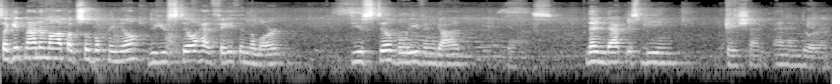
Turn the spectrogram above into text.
Sa gitna ng mga pagsubok ninyo, do you still have faith in the Lord? Do you still believe in God? Yes. Then that is being patient and enduring.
